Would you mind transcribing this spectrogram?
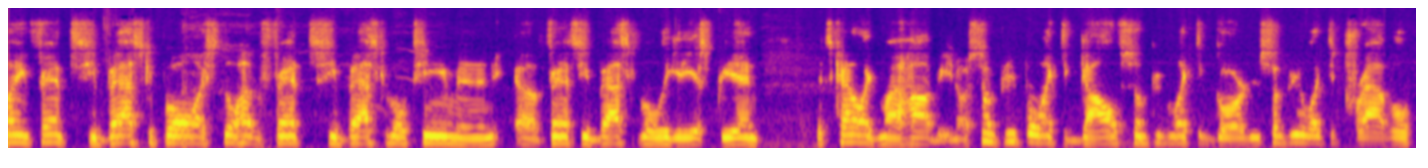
playing fantasy basketball. I still have a fantasy basketball team and a uh, fantasy basketball league at ESPN. It's kind of like my hobby. You know, some people like to golf, some people like to garden, some people like to travel.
